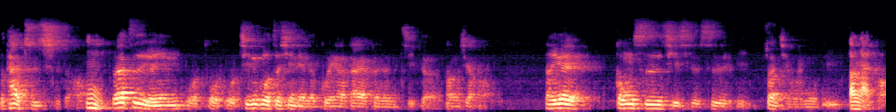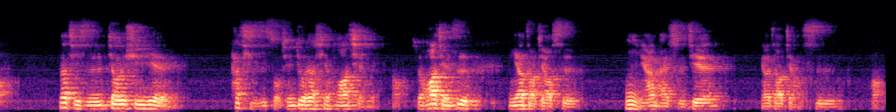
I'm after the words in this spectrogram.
不太支持的哈，嗯，不太支持原因，我我我经过这些年的归纳，大概分成几个方向哦。那因为公司其实是以赚钱为目的，当然哦。那其实教育训练，它其实首先就要先花钱的，哦，所以花钱是你要找教师，嗯，你要安排时间，你要找讲师，好，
